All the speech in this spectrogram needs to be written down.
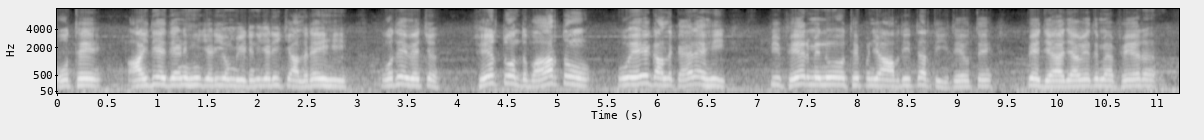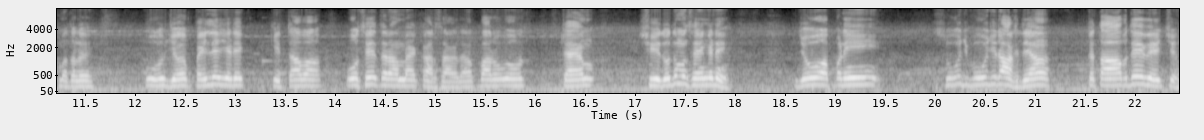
ਉਥੇ ਅੱਜ ਦੇ ਦਿਨ ਹੀ ਜਿਹੜੀ ਉਹ ਮੀਟਿੰਗ ਜਿਹੜੀ ਚੱਲ ਰਹੀ ਸੀ, ਉਹਦੇ ਵਿੱਚ ਫਿਰ ਤੋਂ ਦੁਬਾਰ ਤੋਂ ਉਹ ਇਹ ਗੱਲ ਕਹਿ ਰਹੇ ਸੀ ਵੀ ਫਿਰ ਮੈਨੂੰ ਉੱਥੇ ਪੰਜਾਬ ਦੀ ਧਰਤੀ ਦੇ ਉੱਤੇ ਭੇਜਿਆ ਜਾਵੇ ਤੇ ਮੈਂ ਫਿਰ ਮਤਲਬ ਉਹ ਜੋ ਪਹਿਲੇ ਜਿਹੜੇ ਕੀਤਾ ਵਾ, ਉਸੇ ਤਰ੍ਹਾਂ ਮੈਂ ਕਰ ਸਕਦਾ। ਪਰ ਉਹ ਟਾਈਮ ਸ਼ਹੀਦ ਊਧਮ ਸਿੰਘ ਨੇ ਜੋ ਆਪਣੀ ਸੂਝ-ਬੂਝ ਰੱਖਦਿਆਂ ਕਿਤਾਬ ਦੇ ਵਿੱਚ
